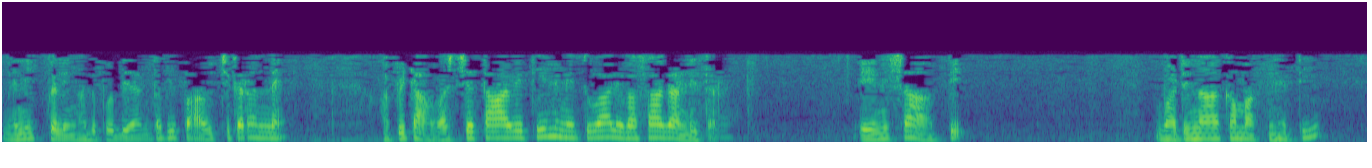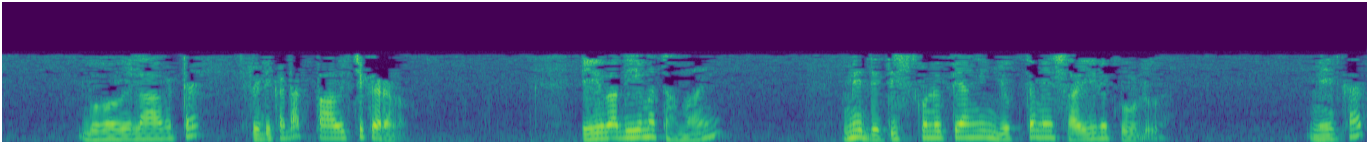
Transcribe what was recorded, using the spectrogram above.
මණික් වලින් හදපු දෙයක්ද අපි පාවිච්චි කරන්නේ අපිට අවශ්‍යතාවය තියෙන මේ තුවාලේ වසා ගන්න විතරයි. ඒ නිසා අපි වටිනාකමක් නැති බොහෝ වෙලාවට රෙදි කඩක් පාවිච්චි කරනවා. ඒ වගේම තමයි මේ දෙතිස් කුණුපයන්ගෙන් යුක්ත මේ ශරීර කූඩුව. මේකත්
